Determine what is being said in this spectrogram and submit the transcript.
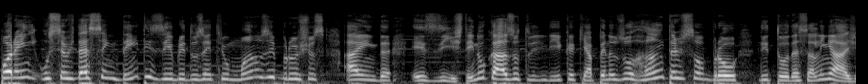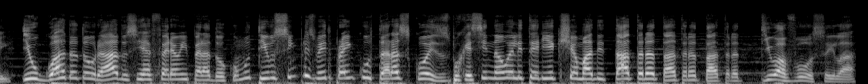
porém os seus descendentes híbridos entre humanos e bruxos ainda existem. No caso, tudo indica que apenas o Hunter sobrou de toda essa linhagem. E o Guarda Dourado se refere ao Imperador como motivo simplesmente para encurtar as coisas, porque senão ele teria que chamar de Tatara, Tatara, Tatara, tio avô, sei lá.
